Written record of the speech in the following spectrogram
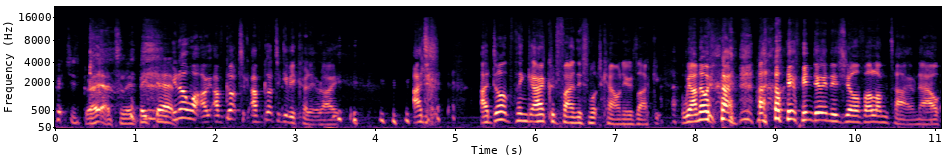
picture's great, actually. Big. Uh, You know what? I, I've got to I've got to give you credit, right? I, d- I don't think I could find this much cow news like. We I know I know we've been doing this show for a long time now,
